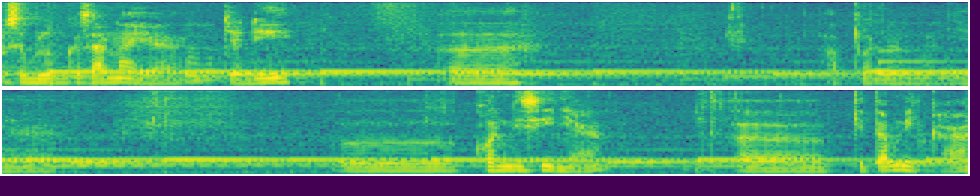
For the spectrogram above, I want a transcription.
Sebelum ke sana ya. Hmm. jadi eh, apa namanya eh, kondisinya eh, kita menikah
